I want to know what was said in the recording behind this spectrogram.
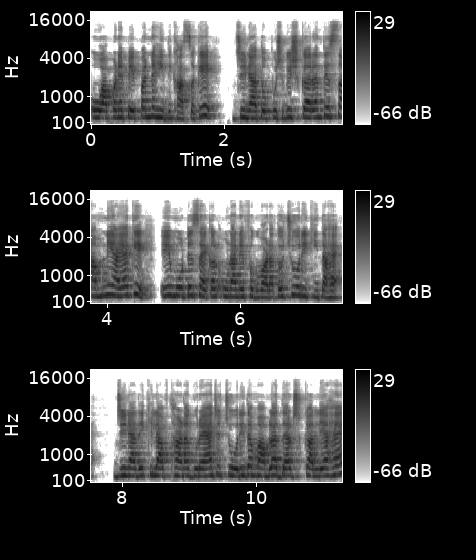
ਉਹ ਆਪਣੇ ਪੇਪਰ ਨਹੀਂ ਦਿਖਾ ਸਕੇ। ਜਿਨ੍ਹਾਂ ਤੋਂ ਪੁੱਛਗਿੱਛ ਕਰਨ ਤੇ ਸਾਹਮਣੇ ਆਇਆ ਕਿ ਇਹ ਮੋਟਰਸਾਈਕਲ ਉਹਨਾਂ ਨੇ ਫਗਵਾੜਾ ਤੋਂ ਚੋਰੀ ਕੀਤਾ ਹੈ। ਜਿਨ੍ਹਾਂ ਦੇ ਖਿਲਾਫ ਥਾਣਾ ਗੁਰੈਆ 'ਚ ਚੋਰੀ ਦਾ ਮਾਮਲਾ ਦਰਜ ਕਰ ਲਿਆ ਹੈ।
